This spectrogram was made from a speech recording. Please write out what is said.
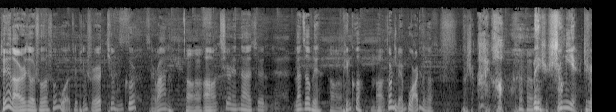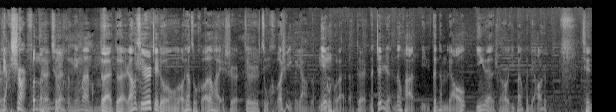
陈奕迅老师就说，说我这平时听什么歌，哪儿吧呢？啊啊啊，七十年代这兰泽布林、啊！平克嗯啊，他说你为什么不玩这个？那是爱好，那是商业，这是俩事儿。分得很清对很明白嘛。对对，然后其实这种偶像组合的话，也是就是组合是一个样子捏嗯不出来的。对，那真人的话，你跟他们聊音乐的时候，一般会聊什么？千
